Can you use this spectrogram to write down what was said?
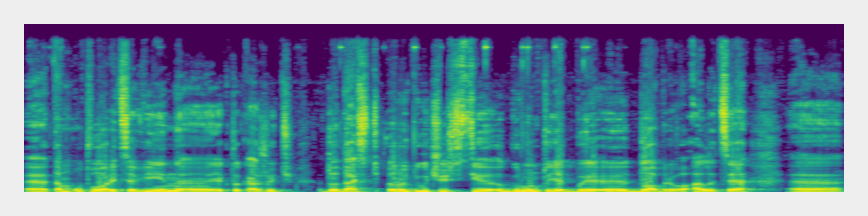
е, там утвориться, він, е, як то кажуть, додасть родючості ґрунту, якби е, добриво. Але це е,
